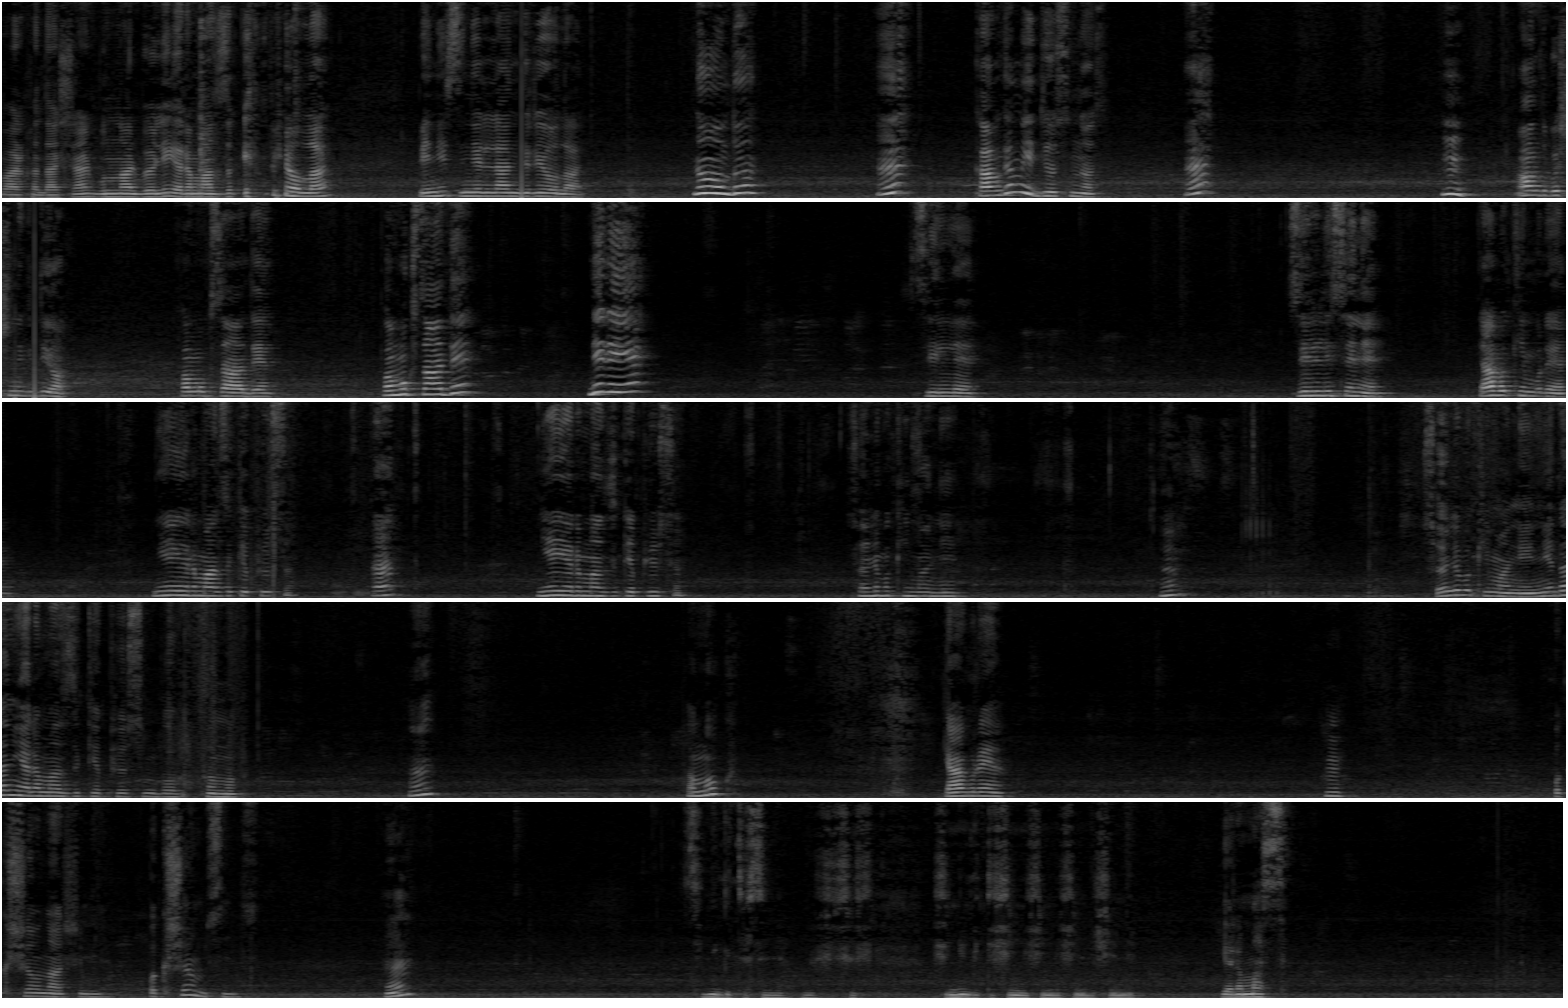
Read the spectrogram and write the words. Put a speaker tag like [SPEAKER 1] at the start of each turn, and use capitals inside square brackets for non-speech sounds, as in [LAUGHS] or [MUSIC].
[SPEAKER 1] Merhaba arkadaşlar. Bunlar böyle yaramazlık [LAUGHS] yapıyorlar. Beni sinirlendiriyorlar. Ne oldu? Ha? Kavga mı ediyorsunuz? Ha? Hı. Aldı başını gidiyor. Pamukzade. Pamukzade? Nereye? Zilli. Zilli seni. Gel bakayım buraya. Niye yaramazlık yapıyorsun? Ha? Niye yaramazlık yapıyorsun? Söyle bakayım anne. Ha? Söyle bakayım anne. Neden yaramazlık yapıyorsun bu pamuk? Ha? Pamuk? Gel buraya. Hı. Bakışıyorlar şimdi. Bakışıyor musunuz? He? Seni gidi seni. Şiş. Şimdi gidi şimdi şimdi şimdi şimdi. Yaramaz.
